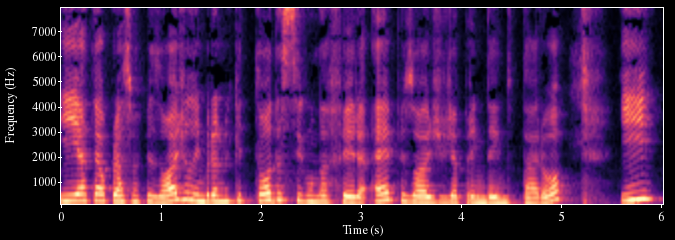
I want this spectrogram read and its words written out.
E até o próximo episódio, lembrando que toda segunda-feira é episódio de Aprendendo Tarô e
